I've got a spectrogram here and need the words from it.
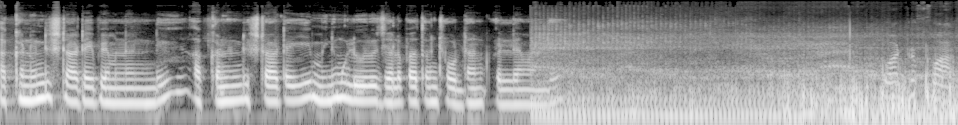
అక్కడ నుండి స్టార్ట్ అయిపోయామనండి అక్కడ నుండి స్టార్ట్ అయ్యి మినుములూరు జలపాతం చూడడానికి వెళ్ళామండి. వాటర్ ఫాల్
